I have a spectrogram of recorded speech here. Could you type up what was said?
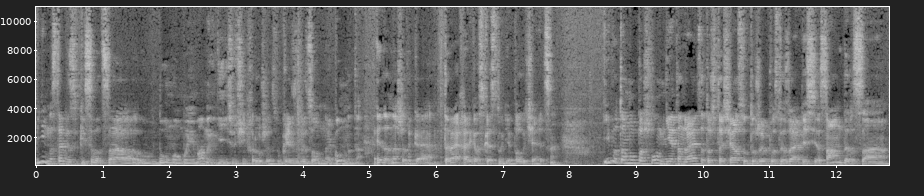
И мы стали записываться дома у моей мамы, где есть очень хорошая звукоизоляционная комната. Это наша такая вторая харьковская студия получается. И вот оно пошло, мне это нравится, то, что сейчас вот уже после записи Сандерса,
